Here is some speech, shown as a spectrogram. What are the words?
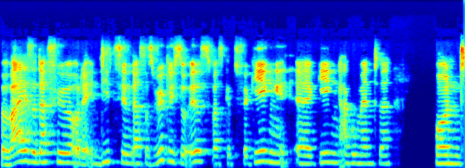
Beweise dafür oder Indizien, dass es wirklich so ist? Was gibt's für Gegen, äh, Gegenargumente? Und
